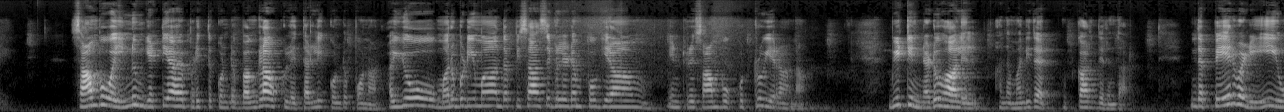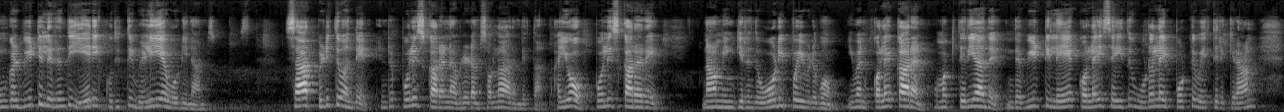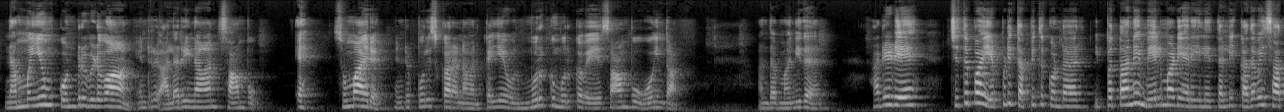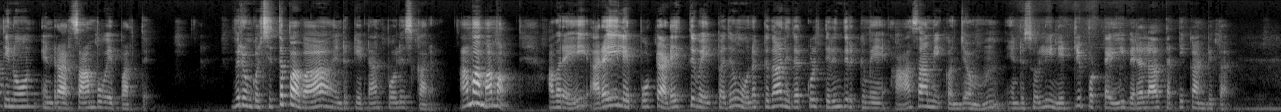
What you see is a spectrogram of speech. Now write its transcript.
சாம்புவை இன்னும் கெட்டியாக பிடித்துக்கொண்டு பங்களாவுக்குள்ளே தள்ளி கொண்டு போனான். ஐயோ மறுபடியுமா அந்த பிசாசுகளிடம் போகிறான் என்று சாம்பு குற்றுயிரானான். வீட்டின் நடுஹாலில் அந்த மனிதர் உட்கார்ந்திருந்தார். இந்த பேர் வழி உங்கள் வீட்டிலிருந்து ஏறி குதித்து வெளியே ஓடினான். சார் பிடித்து வந்தேன் என்று போலீஸ்காரன் அவரிடம் சொல்ல ஆரம்பித்தான். ஐயோ போலீஸ்காரரே நாம் இங்கிருந்து ஓடிப்போய் விடுவோம். இவன் கொலைக்காரன். உமக்கு தெரியாது இந்த வீட்டிலே கொலை செய்து உடலை போட்டு வைத்திருக்கிறான். நம்மையும் கொன்று விடுவான் என்று அலறினான் சாம்பு. ஏ சும்மா இரு என்று போலீஸ்காரன் அவன் கையை ஒரு முறுக்கு முறுக்கவே சாம்பு ஓய்ந்தான். அந்த மனிதர் அடேடே சித்தப்பா எப்படி தப்பித்து கொண்டார்? இப்பத்தானே மேல்மாடி அறையிலே தள்ளி கதவை சாத்தினோன்? என்றார் சாம்புவை பார்த்து. இவர் உங்கள் சித்தப்பாவா? என்று கேட்டான் போலீஸ்காரன். ஆமாம் ஆமாம். அவரை அறையிலே போட்டு அடைத்து வைப்பது உனக்கு தான் இதற்குள் தெரிந்திருக்குமே. ஆசாமி கொஞ்சம் என்று சொல்லி நெற்றி பொட்டை விரலால் தட்டி காண்பித்தார்.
